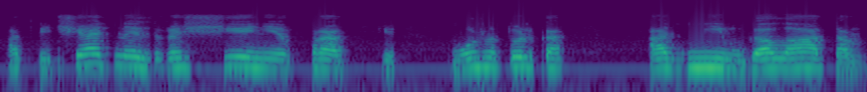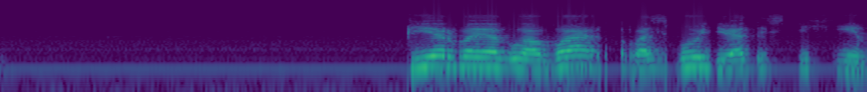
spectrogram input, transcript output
отвечать на извращение в практике можно только одним галатом, Первая глава, 8-9 стихи.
